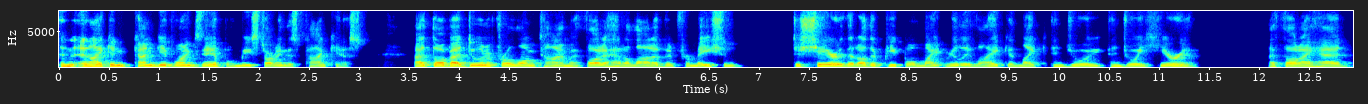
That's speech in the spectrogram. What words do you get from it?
And, and I can kind of give one example me starting this podcast. I thought about doing it for a long time. I thought I had a lot of information to share that other people might really like and like enjoy enjoy hearing. I thought I had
